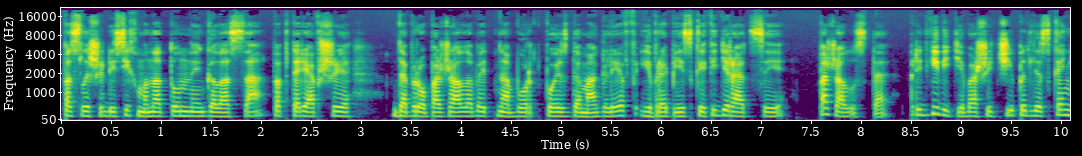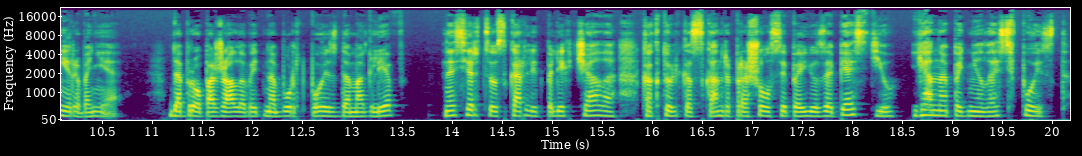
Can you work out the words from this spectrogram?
Послышались их монотонные голоса, повторявшие «Добро пожаловать на борт поезда «Маглев» Европейской Федерации. Пожалуйста, предъявите ваши чипы для сканирования. Добро пожаловать на борт поезда «Маглев». На сердце у Скарлетт полегчало, как только сканер прошелся по ее запястью, и она поднялась в поезд.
